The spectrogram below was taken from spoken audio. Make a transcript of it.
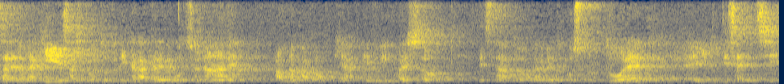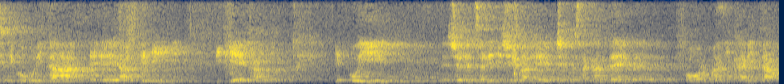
passare da una chiesa, soprattutto di carattere devozionale, a una parrocchia e lui in questo è stato veramente costruttore eh, in tutti i sensi, di comunità e anche di, di pietra. E poi l'eccellenza lei diceva che c'è questa grande eh, forma di carità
